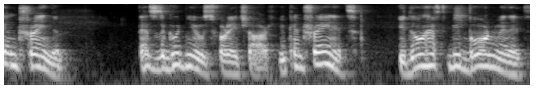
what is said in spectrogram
can train them. That's the good news for HR. You can train it. You don't have to be born with it.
